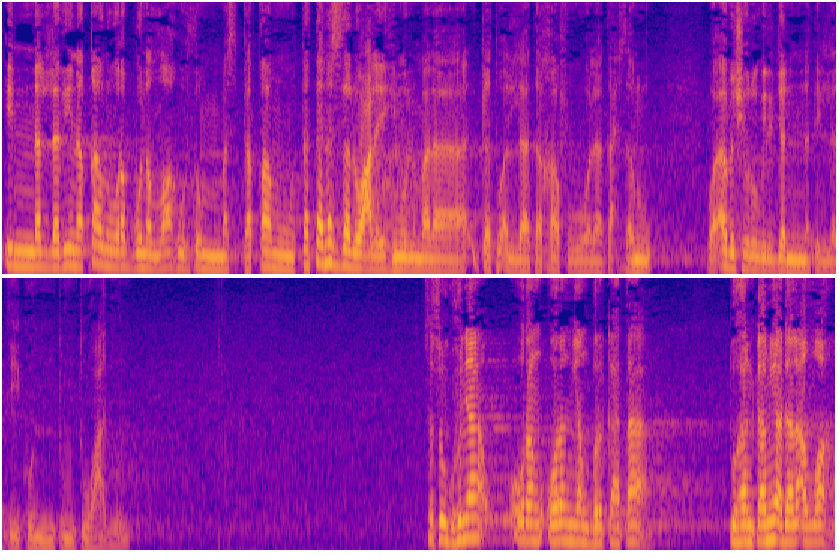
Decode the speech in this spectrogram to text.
Innal ladzina qalu rabbuna Allah thumma istaqamu tatanazzalu alaihimul malaikatu alla takhafu wa la tahzanu wa abshiru bil jannati allati kuntum tu'adun. Sesungguhnya orang-orang yang berkata Tuhan kami adalah Allah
